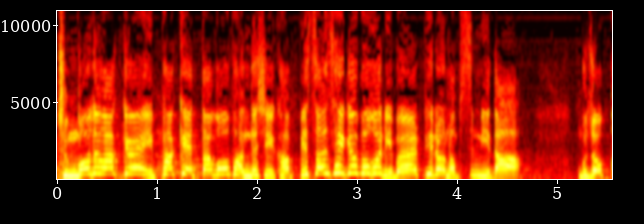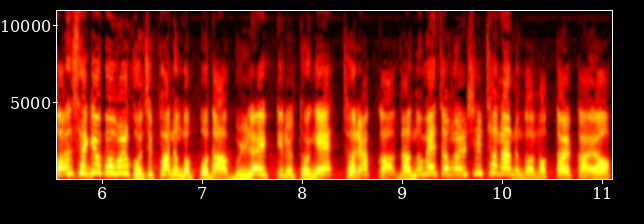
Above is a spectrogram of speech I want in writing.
중고등학교에 입학했다고 반드시 값비싼 새교복을 입어야 할 필요는 없습니다. 무조건 새교복을 고집하는 것보다 물려입기를 통해 절약과 나눔의 정을 실천하는 건 어떨까요?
